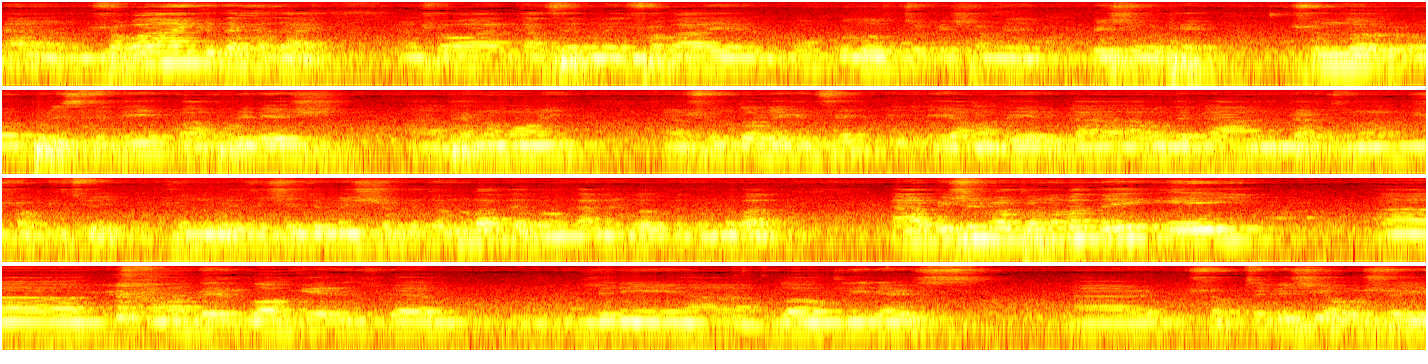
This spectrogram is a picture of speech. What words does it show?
হ্যাঁ সবাইকে দেখা যায়। সবার কাছে মানে সবার মুখগুলো চোখের সামনে ভেসে ওঠে। সুন্দর পরিস্থিতি বা পরিবেশ ধ্যানময় সুন্দর লেগেছে। এই আমাদের গান আমাদের গান, প্রার্থনা সবকিছুই সুন্দর হয়েছে। সেই জন্য ঈশ্বরকে ধন্যবাদ এবং গানের দলকে ধন্যবাদ। আর বিশেষভাবে ধন্যবাদ দেই এই আমাদের ব্লকের যিনি ব্লক লিডার্স আর সবচেয়ে বেশি অবশ্যই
